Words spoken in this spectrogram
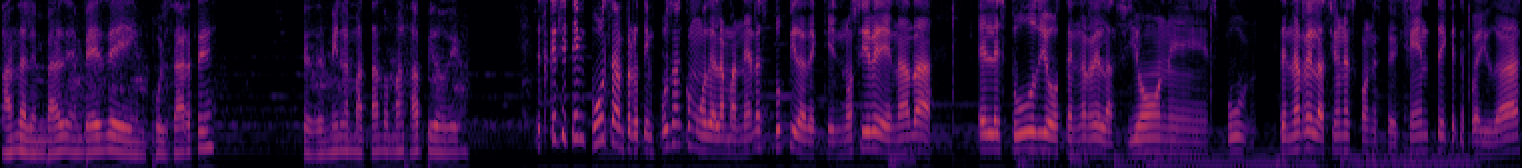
Ándale, en vez, en vez de impulsarte, te terminan matando más rápido, digo. Es que sí te impulsan, pero te impulsan como de la manera estúpida de que no sirve de nada el estudio, tener relaciones, tener relaciones con este gente que te puede ayudar.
